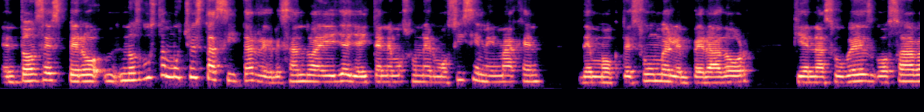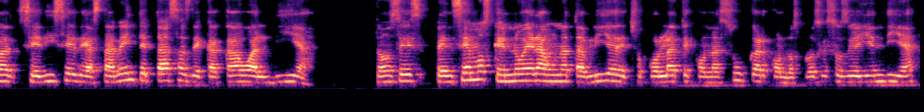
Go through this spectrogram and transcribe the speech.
Entonces, pero nos gusta mucho esta cita, regresando a ella, y ahí tenemos una hermosísima imagen de Moctezuma, el emperador, quien a su vez gozaba, se dice, de hasta 20 tazas de cacao al día. Entonces, pensemos que no era una tablilla de chocolate con azúcar, con los procesos de hoy en día,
